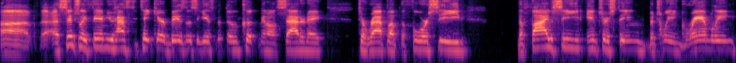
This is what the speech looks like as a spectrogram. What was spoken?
uh, essentially, FAMU has to take care of business against Bethune Cookman on Saturday to wrap up the four seed. The five seed, interesting between Grambling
